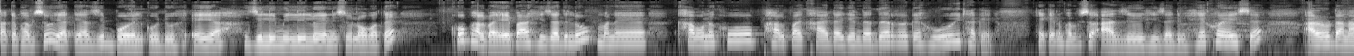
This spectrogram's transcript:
তাকে ভাবিছোঁ, ইয়াকে আজি বইল কৰি দিওঁ। এয়া জিলিমিলি লৈ আনিছোঁ লগতে। খুব ভালো পায়। এবাৰ সিজাই দিলোঁ। মানে খাবলৈ খুব ভালো পায়। খাই তাই গেন্দা ডেৰকৈ শুই থাকে। সেইকাৰণে ভাবিছোঁ আজিও সিজাই দিওঁ। শেষ হৈ আহিছে। আৰু দানা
